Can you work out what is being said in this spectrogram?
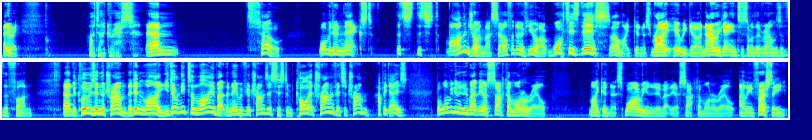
Anyway, I digress. Um, so, what are we doing next? This, this, well, I'm enjoying myself. I don't know if you are. What is this? Oh my goodness! Right here we go. Now we're getting into some of the realms of the fun. Uh, the clue is in the tram. They didn't lie. You don't need to lie about the name of your transit system. Call it a tram if it's a tram. Happy days. But what are we going to do about the Osaka monorail? My goodness, what are we going to do about the Osaka monorail? I mean, firstly,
